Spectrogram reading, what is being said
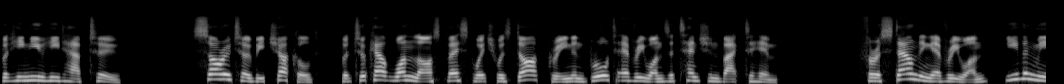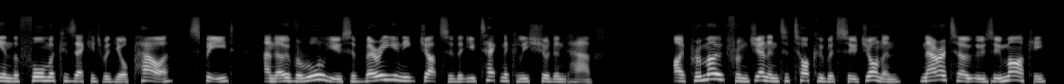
but he knew he'd have to. Sarutobi chuckled, but took out one last vest which was dark green and brought everyone's attention back to him. For astounding everyone, even me and the former Kazekage with your power, speed, and overall use of very unique jutsu that you technically shouldn't have. I promote from Genin to Tokubetsu Jonin, Naruto Uzumaki,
